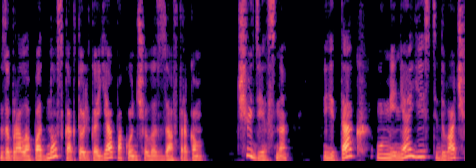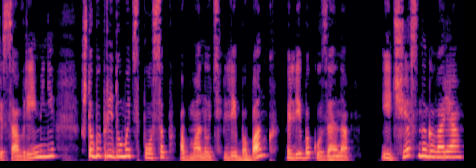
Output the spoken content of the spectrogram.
забрала поднос, как только я покончила с завтраком. «Чудесно!» Итак, у меня есть два часа времени, чтобы придумать способ обмануть либо банк, либо кузена. И, честно говоря,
